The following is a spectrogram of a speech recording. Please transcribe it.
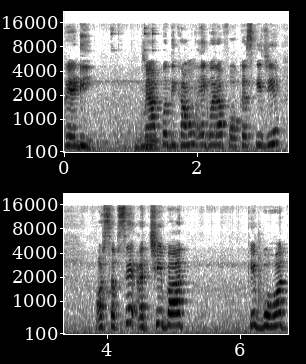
रेडी मैं आपको दिखाऊँ एक बार आप फोकस कीजिए। और सबसे अच्छी बात कि बहुत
